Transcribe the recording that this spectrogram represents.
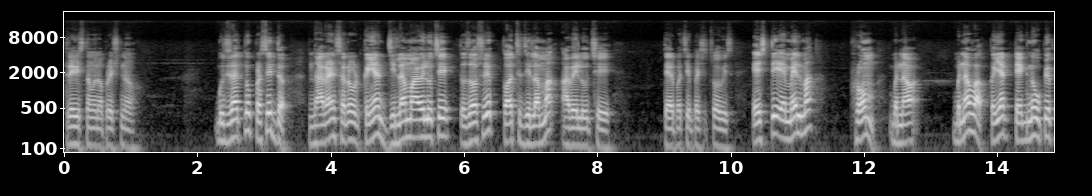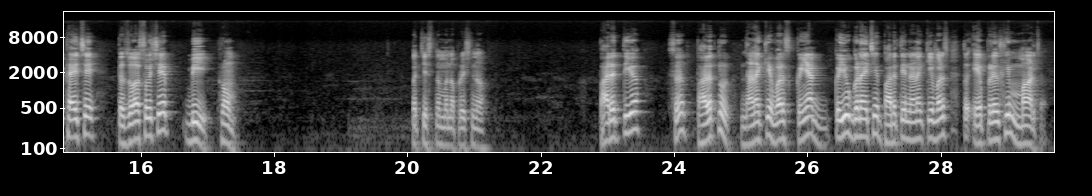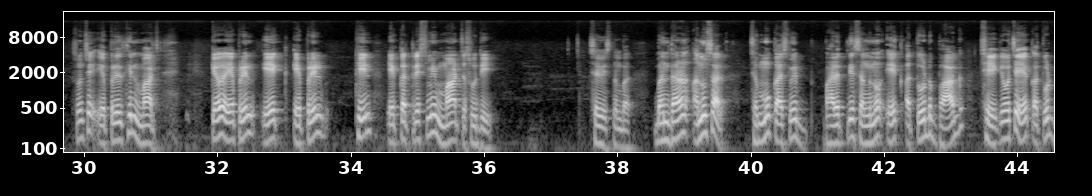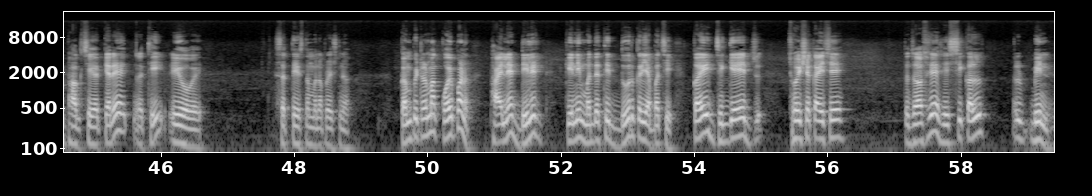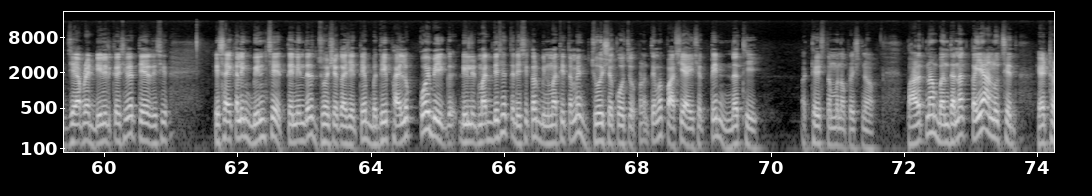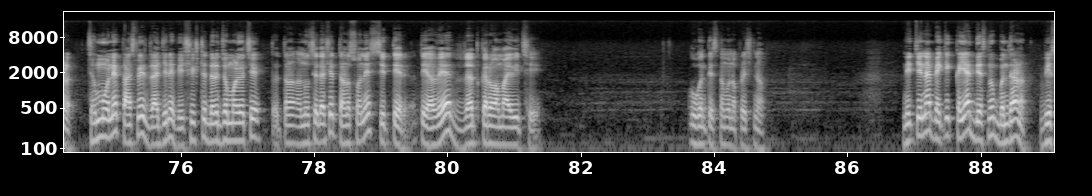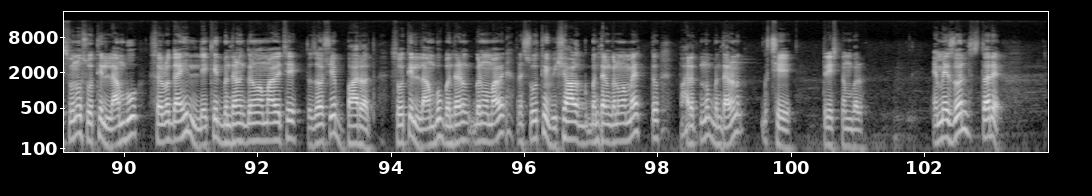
ત્રેવીસ નંબરનો પ્રશ્ન. ગુજરાતનું પ્રસિદ્ધ નારાયણ સરોવર કયા જિલ્લામાં આવેલું છે? તો જોશે કચ્છ જિલ્લામાં આવેલું છે. ત્યાર પછી પછી ચોવીસ. એચટીએમએલમાં ફોર્મ બનાવ, બનાવવા કયા ટેગનો ઉપયોગ થાય છે? તો જોશો છે બી, ફ્રોમ. પચીસ નંબરનો પ્રશ્ન. ભારતીય ભારતનું નાણાકીય વર્ષ કયા, કયું ગણાય છે? ભારતીય નાણાકીય વર્ષ તો એપ્રિલથી માર્ચ. શું છે? એપ્રિલથી માર્ચ. કે એપ્રિલ એક એપ્રિલથી એકત્રીસમી માર્ચ સુધી. છવ્વીસ નંબર. બંધારણ અનુસાર જમ્મુ કાશ્મીર ભારતીય સંઘનો એક અતૂટ ભાગ છે. કેવો છે? એક અતૂટ ભાગ છે. અત્યારે નથી રહ્યો હવે. સત્યાવીસ નંબરનો પ્રશ્ન. કમ્પ્યુટરમાં કોઈ પણ ફાઇલને ડિલીટ કીની મદદથી દૂર કર્યા પછી કઈ જગ્યાએ જોઈ શકાય છે? તો જવાબ છે રિસિકલ બિન. જે આપણે ડિલીટ કરી શકીએ તે રિસાયકલિંગ બિન છે, તેની અંદર જોઈ શકાય છે. તે બધી ફાઇલો કોઈ બી ડિલીટ મારી દે છે, તે રિસાયકલ બિનમાંથી તમે જોઈ શકો છો, પણ તેમાં પાછી આવી શકતી નથી. અઠ્યાવીસ નંબરનો પ્રશ્ન. ભારતના બંધારણના કયા અનુચ્છેદ હેઠળ જમ્મુ અને કાશ્મીર રાજ્યને વિશિષ્ટ દરજ્જો મળ્યો છે? તો અનુચ્છેદ છે ત્રણસો ને સિત્તેર. તે હવે રદ કરવામાં આવી છે. ઓગણત્રીસ નંબરનો પ્રશ્ન. નીચેના પૈકી કયા દેશનું બંધારણ વિશ્વનું સૌથી લાંબુ સર્વગાહી લેખિત બંધારણ ગણવામાં આવે છે? તો જવાબ ભારત. સૌથી લાંબુ બંધારણ ગણવામાં આવે અને સૌથી વિશાળ બંધારણ ગણવામાં આવે તો ભારતનું બંધારણ છે. ત્રીસ નંબર. એમેઝોન સ્તરે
